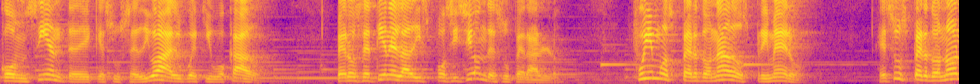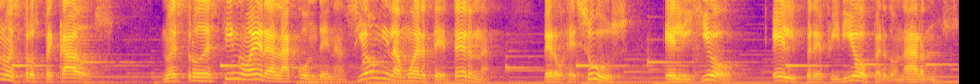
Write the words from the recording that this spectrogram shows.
consciente de que sucedió algo equivocado, pero se tiene la disposición de superarlo. Fuimos perdonados primero. Jesús perdonó nuestros pecados. Nuestro destino era la condenación y la muerte eterna, pero Jesús eligió, Él prefirió perdonarnos.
